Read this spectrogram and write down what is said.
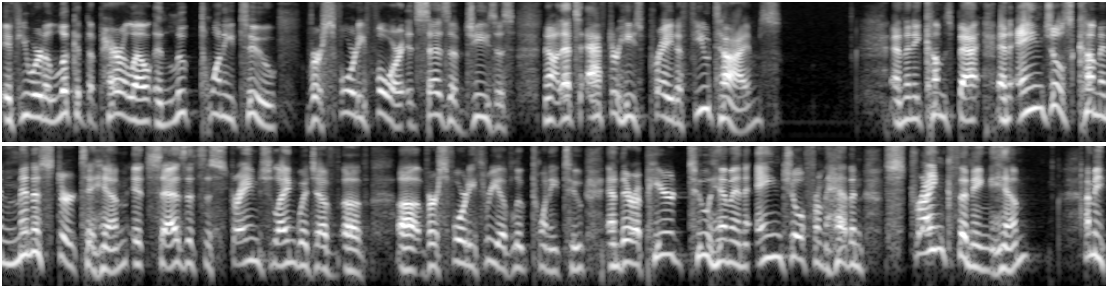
if you were to look at the parallel in Luke 22, verse 44, it says of Jesus, now that's after he's prayed a few times and then he comes back, and angels come and minister to him. It says, it's the strange language of, of uh, verse 43 of Luke 22. And there appeared to him an angel from heaven, strengthening him. I mean,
